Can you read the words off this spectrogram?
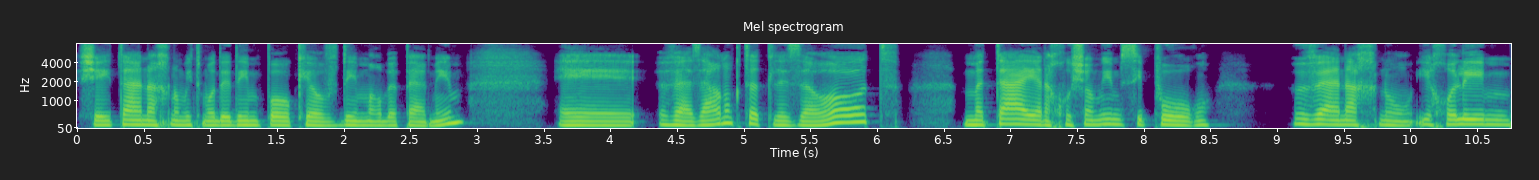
שאיתה אנחנו מתמודדים פה כעובדים הרבה פעמים. אה, ועזרנו קצת לזהות מתי אנחנו שומעים סיפור ואנחנו יכולים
